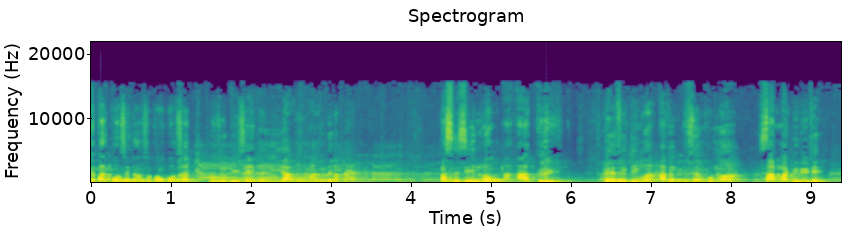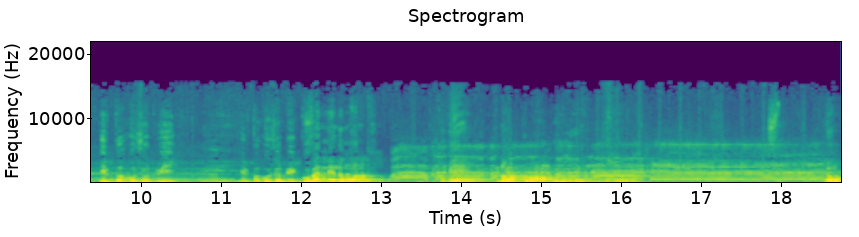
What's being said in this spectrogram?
Et par conséquent, ce qu'on constate aujourd'hui, c'est qu'il y a un manque de repères. Parce que si l'homme a, a, cru qu'effectivement, avec tout simplement sa maturité, il peut aujourd'hui il peut aujourd'hui gouverner le monde, ou bien l'homme croit que... Donc,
